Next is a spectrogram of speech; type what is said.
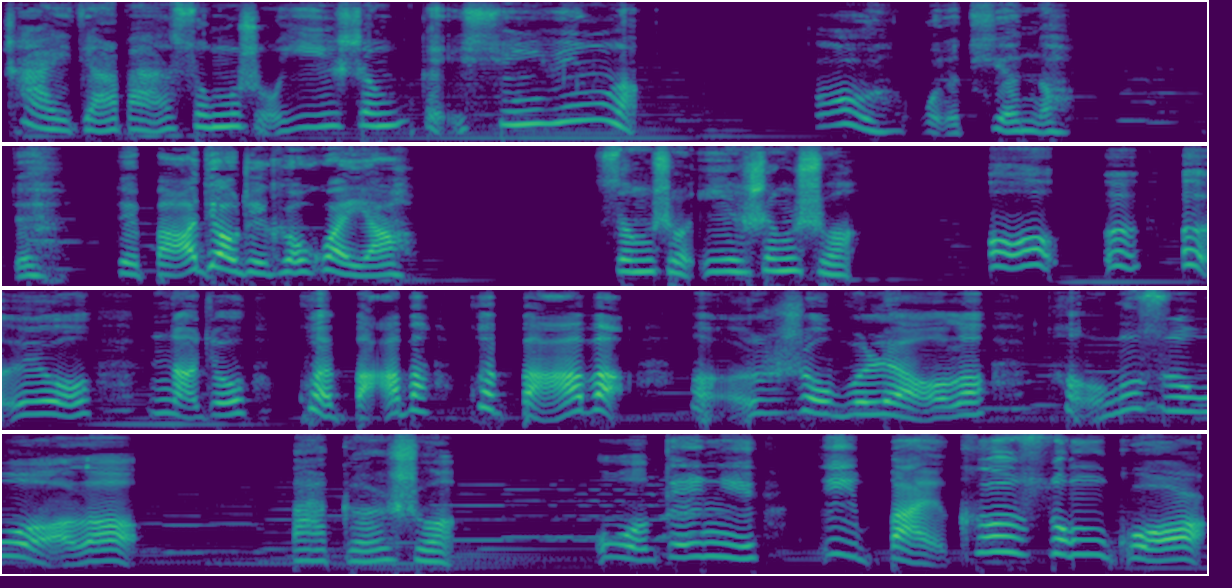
差一点把松鼠医生给熏晕了。哦，我的天哪！对得拔掉这颗坏牙。松鼠医生说：“哦，呃，哎呦，那就快拔吧，快拔吧！啊，受不了了，疼死我了。”巴格说：“我给你一百颗松果。”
